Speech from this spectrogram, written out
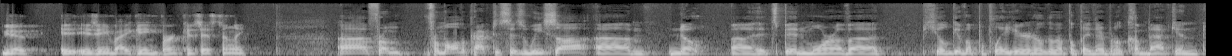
you know, is, is anybody getting burnt consistently? Uh, from from all the practices we saw, um, no. Uh, it's been more of a he'll give up a play here, he'll give up a play there, but he'll come back and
